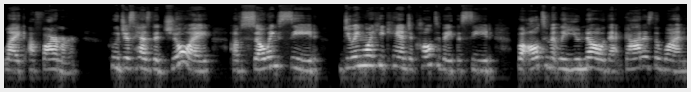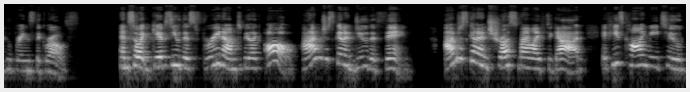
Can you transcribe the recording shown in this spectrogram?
like a farmer who just has the joy of sowing seed, doing what he can to cultivate the seed, but ultimately you know that God is the one who brings the growth. And so it gives you this freedom to be like, oh, I'm just going to do the thing. I'm just going to entrust my life to God. If He's calling me to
